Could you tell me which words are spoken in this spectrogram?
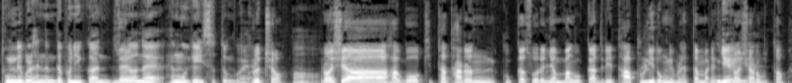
독립을 했는데 보니까 네. 소련의 네. 핵무기가 있었던 거예요. 그렇죠. 어. 러시아하고 기타 다른 국가 소련 연방 국가들이 다 분리 독립을 했단 말이에요. 예, 러시아로부터. 예.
